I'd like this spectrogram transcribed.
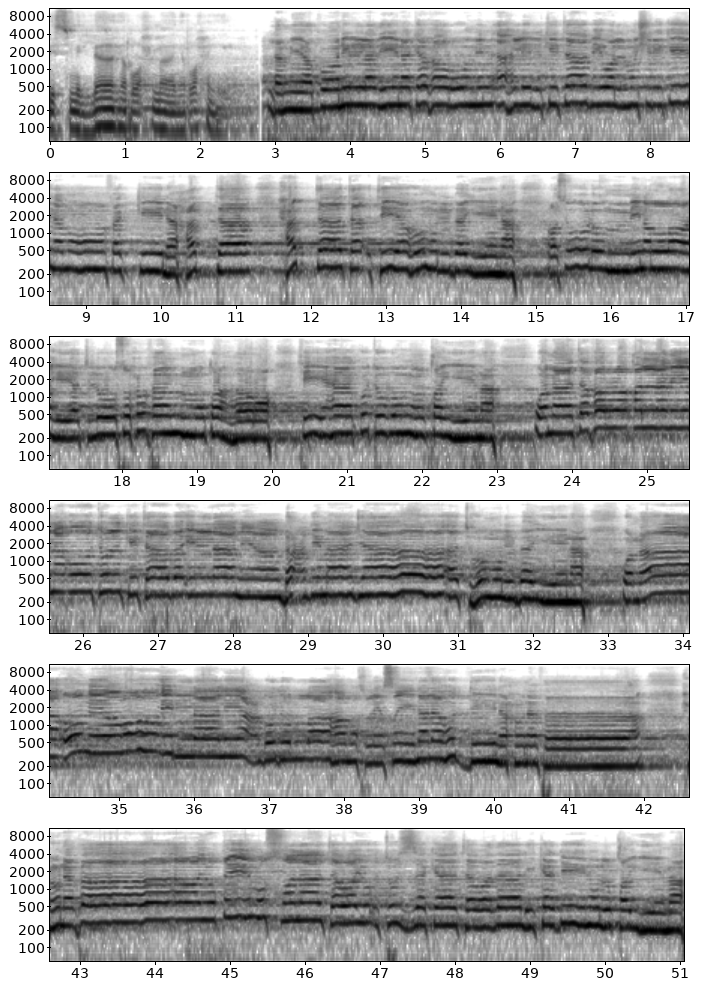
بسم الله الرحمن الرحيم. لم يكن الذين كفروا من أهل الكتاب والمشركين منفكين حتى حتى تأتيهم البينة. رسول من الله يتلو صحفا مطهرة فيها كتب قيمة. وما تفرق الذين أوتوا الكتاب إلا من بعد ما جاءتهم البينة. وما أمروا إلا ليعبدوا الله مخلصين له الدين حنفاء. حنفاء ويقيموا الصلاة ويؤتوا الزكاة وذلك دين القيمة.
